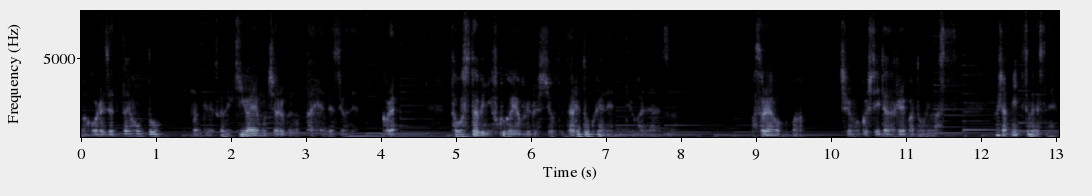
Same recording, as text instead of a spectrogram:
まあ、これ絶対本当、なんていうんですかね、着替え持ち歩くの大変ですよね。これ、倒すたびに服が破れる仕様って誰得やねんっていう感じなんですが、まあ、それを、まあ、注目していただければと思います。じゃあ3つ目ですね。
